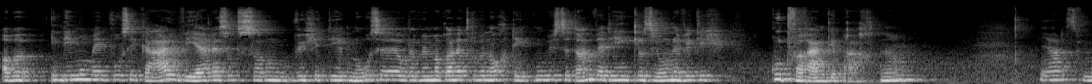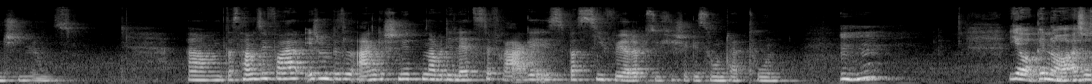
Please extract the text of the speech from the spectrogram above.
Aber in dem Moment, wo es egal wäre, sozusagen, welche Diagnose oder wenn man gar nicht drüber nachdenken müsste, dann wäre die Inklusion ja wirklich gut vorangebracht. Ne? Mhm. Ja, das wünschen wir uns. Ähm, das haben Sie vorher eh schon ein bisschen angeschnitten, aber die letzte Frage ist, was Sie für Ihre psychische Gesundheit tun. Mhm. Ja, genau. Also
